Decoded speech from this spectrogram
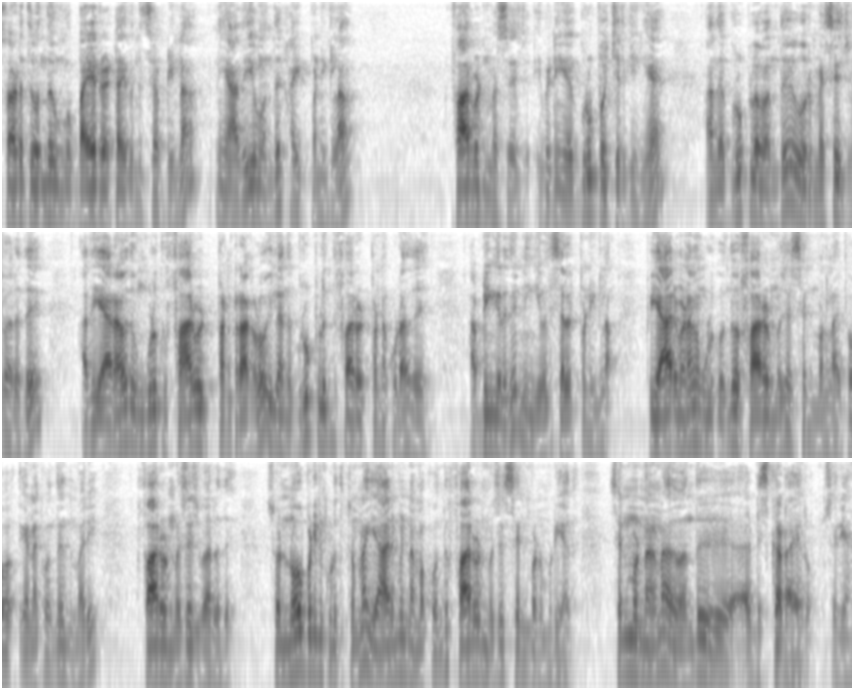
ஸோ அடுத்து வந்து உங்கள் பயோடேட்டா இருந்துச்சு அப்படின்னா நீங்கள் அதையும் வந்து ஹைட் பண்ணிக்கலாம். ஃபார்வர்ட் மெசேஜ் இப்போ நீங்கள் குரூப் வச்சுருக்கீங்க. அந்த குரூப்பில் வந்து ஒரு மெசேஜ் வருது. அது யாராவது உங்களுக்கு ஃபார்வேர்ட் பண்ணுறாங்களோ இல்லை அந்த குரூப்லேருந்து ஃபார்வேர்ட் பண்ணக்கூடாது அப்படிங்கிறது நீங்கள் வந்து செலக்ட் பண்ணிக்கலாம். இப்போ யார் வேணாலும் உங்களுக்கு வந்து ஒரு ஃபார்வர்ட் மெசேஜ் சென்ட் பண்ணலாம். இப்போ எனக்கு வந்து இந்த மாதிரி ஃபார்வர்ட் மெசேஜ் வருது. ஸோ நோபடின்னு கொடுத்துட்டோம்னா யாருமே நமக்கு வந்து ஃபார்வர்ட் மெசேஜ் சென்ட் பண்ண முடியாது. சென்ட் பண்ணாங்கன்னா அது வந்து டிஸ்கார்ட் ஆயிரும். சரியா?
